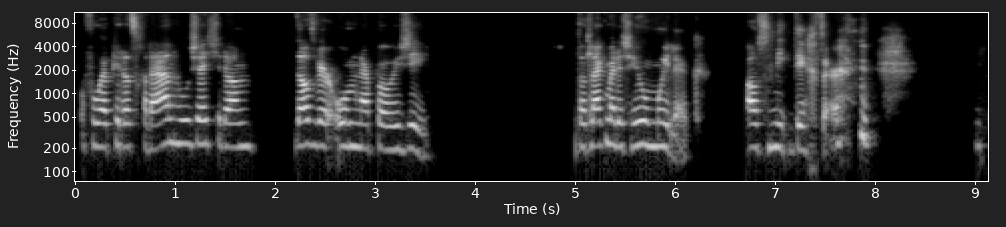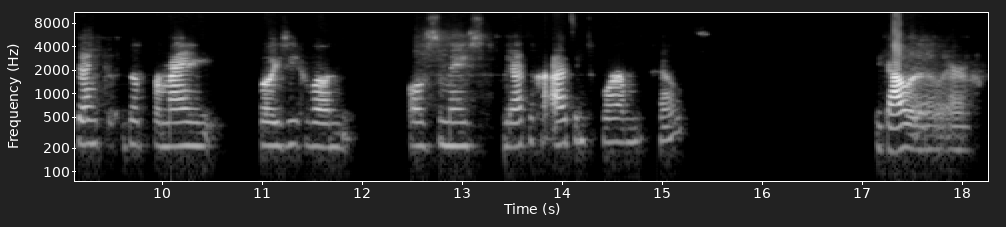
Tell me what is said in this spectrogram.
of hoe heb je dat gedaan? Hoe zet je dan dat weer om naar poëzie? Dat lijkt mij dus heel moeilijk als niet-dichter. Ik denk dat voor mij poëzie gewoon als de meest prettige uitingsvorm geldt. Ik hou heel erg,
